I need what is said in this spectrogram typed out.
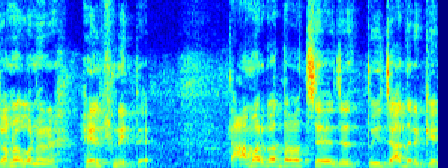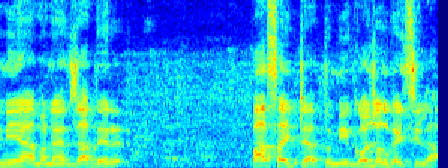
জনগণের হেল্প নিতে। তা আমার কথা হচ্ছে যে, তুই যাদেরকে নিয়ে মানে যাদের পাঁচ আইটা তুমি গজল গাইছিলা,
